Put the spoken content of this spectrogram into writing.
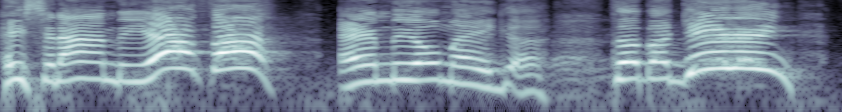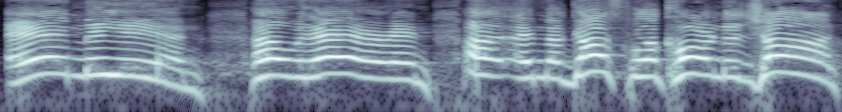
He said, I'm the Alpha and the Omega, the beginning and the end. Over there in, uh, in the Gospel according to John,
